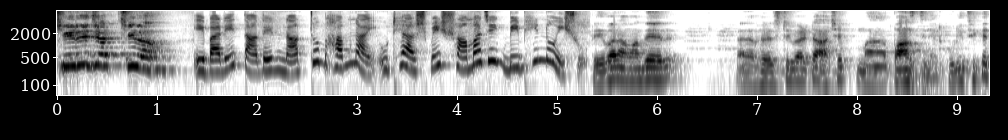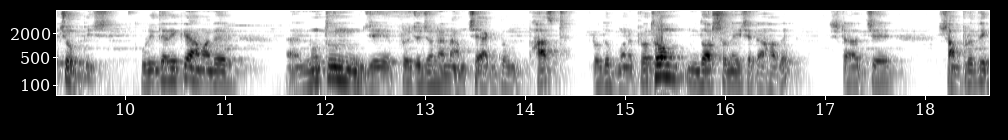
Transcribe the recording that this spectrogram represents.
ছেড়ে যাচ্ছিলাম। এবারে তাদের নাট্য ভাবনায় উঠে আসবে সামাজিক বিভিন্ন ইস্যু। এবার আমাদের ফেস্টিভ্যালটা আছে পাঁচ দিনের কুড়ি থেকে চব্বিশ। কুড়ি তারিখে আমাদের নতুন যে প্রযোজনা নামছে একদম ফার্স্ট প্রদূপ মানে প্রথম দর্শনেই সেটা হবে। সেটা হচ্ছে সাম্প্রতিক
